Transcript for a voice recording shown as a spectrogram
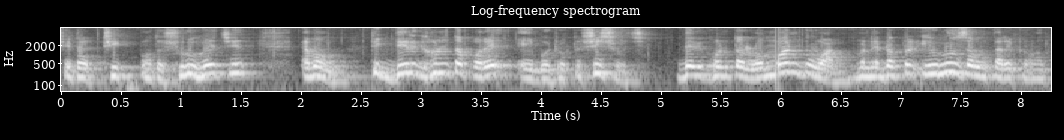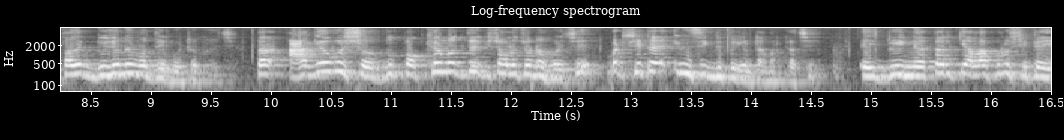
সেটা ঠিক মতো শুরু হয়েছে এবং ঠিক দেড় ঘণ্টা পরে এই বৈঠকটা শেষ হয়েছে। দেড় ঘণ্টা লম্বান টু ওয়ান মানে ডক্টর ইউনুস এবং তারেক রহমান, তাদের দুজনের মধ্যে বৈঠক হয়েছে। তার আগে অবশ্য দুপক্ষের মধ্যে কিছু আলোচনা হয়েছে বাট সেটা ইনসিগনিফিকেন্ট আমার কাছে। এই দুই নেতার কি আলাপ হলো সেটাই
